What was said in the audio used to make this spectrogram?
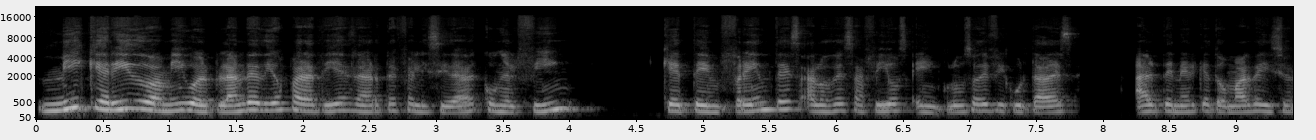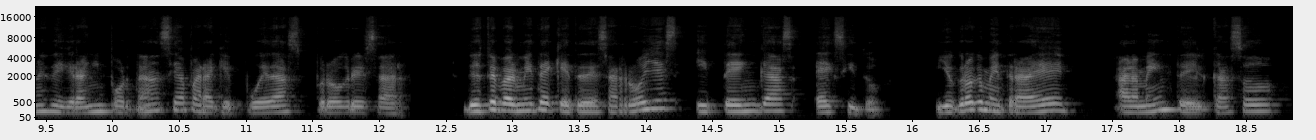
Mi querido amigo, el plan de Dios para ti es darte felicidad con el fin que te enfrentes a los desafíos e incluso dificultades al tener que tomar decisiones de gran importancia para que puedas progresar. Dios te permite que te desarrolles y tengas éxito. Y yo creo que me trae a la mente el caso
